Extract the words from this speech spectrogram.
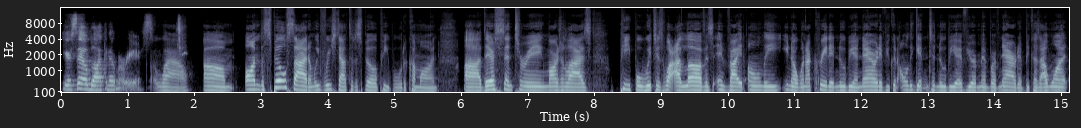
your cell block number is. Wow um, on the spill side, and we've reached out to the spill people to come on. Uh, they're centering marginalized people, which is what I love is invite only. You know, when I created Nubia Narrative, you can only get into Nubia if you're a member of Narrative because I want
